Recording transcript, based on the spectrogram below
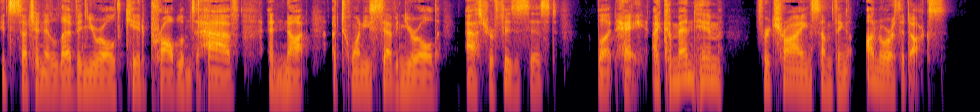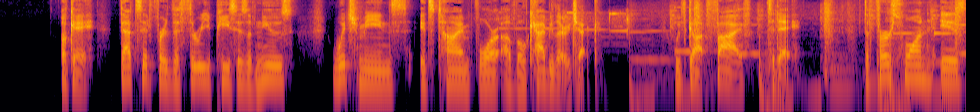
It's such an 11 year old kid problem to have and not a 27 year old astrophysicist. But hey, I commend him for trying something unorthodox. Okay, that's it for the three pieces of news, which means it's time for a vocabulary check. We've got five today. The first one is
